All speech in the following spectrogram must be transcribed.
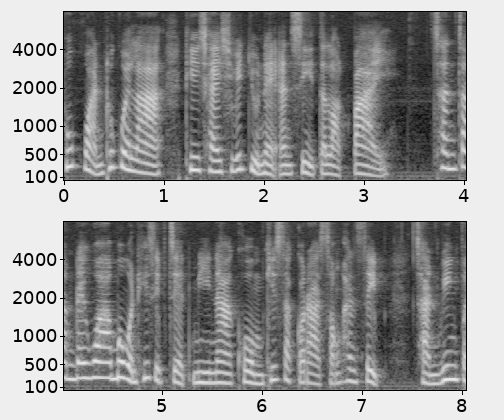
ทุกวันทุกเวลาที่ใช้ชีวิตอยู่ในอันซีตลอดไป ฉันจำได้ว่าเมื่อวันที่ 17 มีนาคมคริสต์ศักราช 2010 ฉันวิ่งไป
